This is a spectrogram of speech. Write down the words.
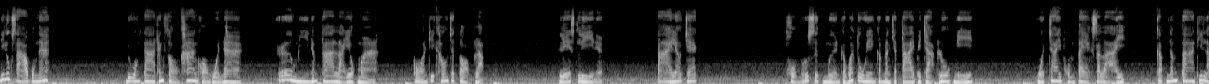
นี่ลูกสาวผมนะ ดวงตาทั้งสองข้างของหัวหน้า เริ่มมีน้ำตาไหลออกมา ก่อนที่เขาจะตอบกลับ เลสลี่เนี่ย ตายแล้วแจ็ค ผมรู้สึกเหมือนกับว่าตัวเองกำลังจะตายไปจากโลกนี้ หัวใจผมแตกสลายกับน้ำตาที่ไหล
